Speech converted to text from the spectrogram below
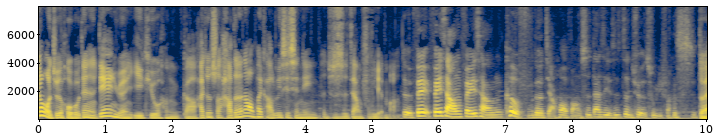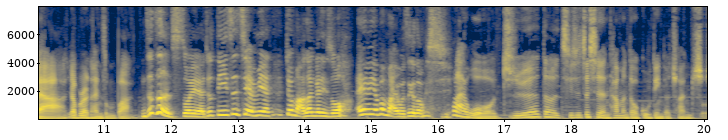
但我觉得火锅店的店员 EQ 很高，他就说好的，那我会考虑，谢谢您，他就是这样敷衍嘛。对，非非常非常克服的讲话方式，但是也是正确的处理方式。对啊，要不然还能怎么办？你这真的很衰耶！就第一次见面就马上跟你说，哎、要不要买我这个东西？后来我觉得，其实这些人他们都有固定的穿着，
